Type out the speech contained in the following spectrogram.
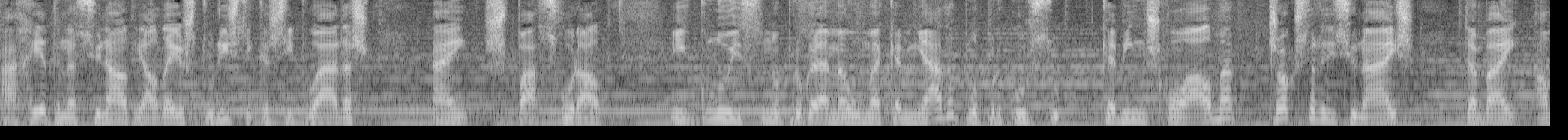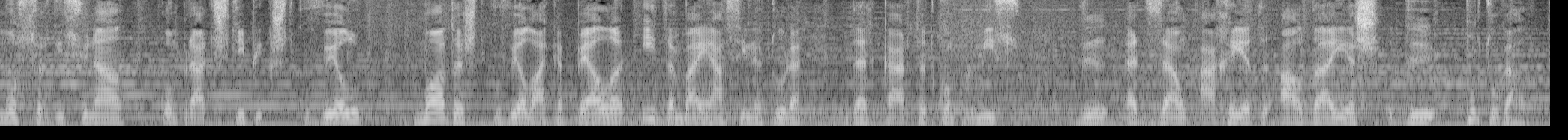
à Rede Nacional de Aldeias Turísticas situadas em espaço rural. Inclui-se no programa uma caminhada pelo percurso Caminhos com Alma, jogos tradicionais, também almoço tradicional com pratos típicos de Covelo, modas de Covelo à capela e também a assinatura da Carta de Compromisso de Adesão à Rede Aldeias de Portugal.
